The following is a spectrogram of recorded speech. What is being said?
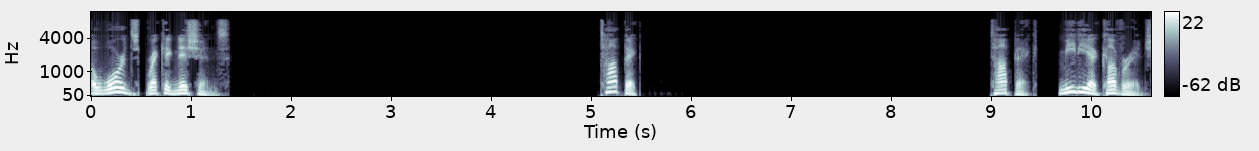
Awards, recognitions. Topic. Topic: Media coverage.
